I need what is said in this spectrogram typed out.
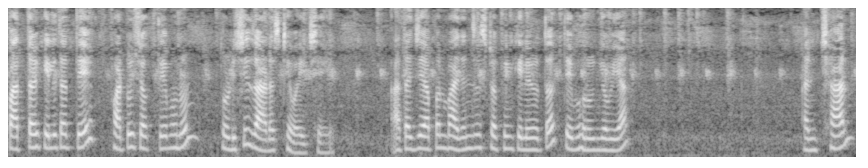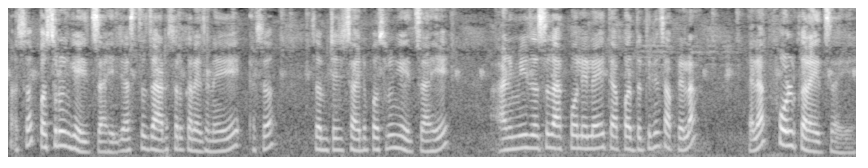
पातळ केली तर ते फाटू शकते म्हणून थोडीशी जाडच ठेवायची आहे. आता जे आपण भाज्यांचं स्टफिंग केलेलं होतं ते भरून घेऊया. आणि छान असं पसरून घ्यायचं आहे. जास्त जाडसर करायचं नाही असं चमच्याच्या साईडने पसरून घ्यायचं आहे. आणि मी जसं दाखवलेलं आहे त्या पद्धतीनेच आपल्याला याला फोल्ड करायचं आहे.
